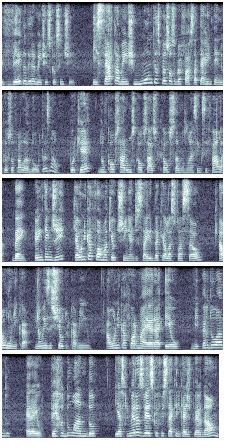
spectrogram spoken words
verdadeiramente é isso que eu sentia. E certamente muitas pessoas sobre a face da Terra entendem o que eu estou falando, outras não. Porque não calçaram os calçados que calçamos, não é assim que se fala? Bem, eu entendi que a única forma que eu tinha de sair daquela situação, a única, não existia outro caminho. A única forma era eu me perdoando. Era eu perdoando. E as primeiras vezes que eu fiz técnica de perdão,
